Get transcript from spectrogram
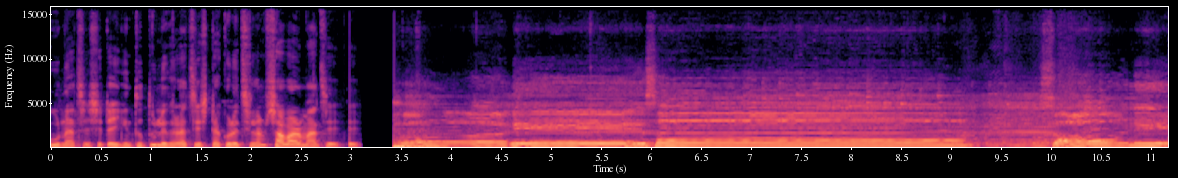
গুণ আছে সেটাই কিন্তু তুলে ধরার চেষ্টা করেছিলাম সবার মাঝে। সানি হ্যাঁ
